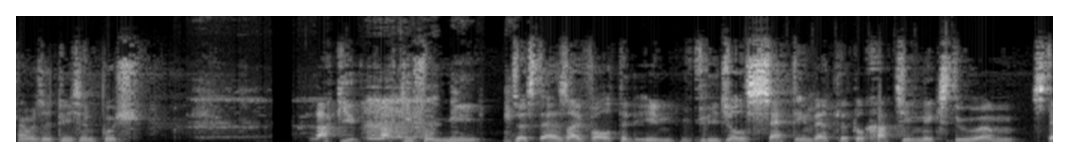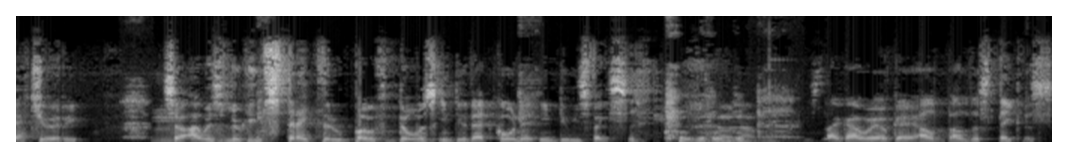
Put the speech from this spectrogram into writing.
That was a decent push. Lucky, lucky for me, just as I vaulted in, Vigil sat in that little hutchie next to um, statuary. So I was looking straight through both doors into that corner, into his face. Oh, it's like, oh, okay, I'll, I'll just take this.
